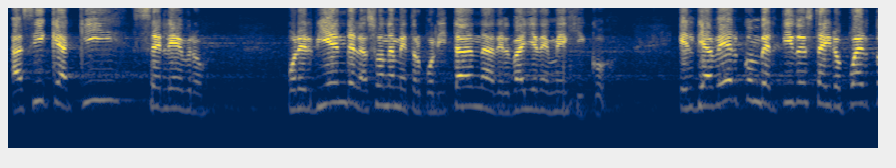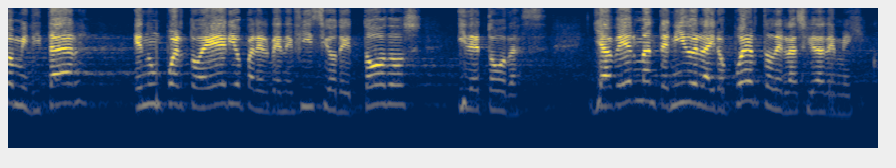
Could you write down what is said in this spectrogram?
Así que aquí celebro, por el bien de la zona metropolitana del Valle de México, el de haber convertido este aeropuerto militar en un puerto aéreo para el beneficio de todos y de todas y haber mantenido el aeropuerto de la Ciudad de México.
